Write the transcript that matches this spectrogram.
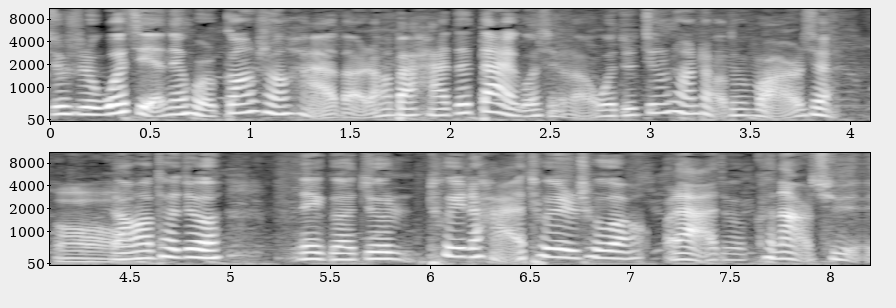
就是我姐那会儿刚生孩子，然后把孩子带过去了，我就经常找他玩去，哦，然后他就那个就推着孩推着车，我俩就可哪儿去。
